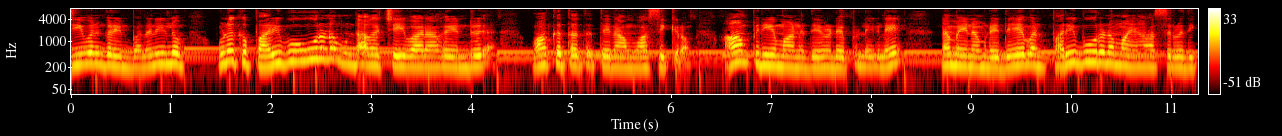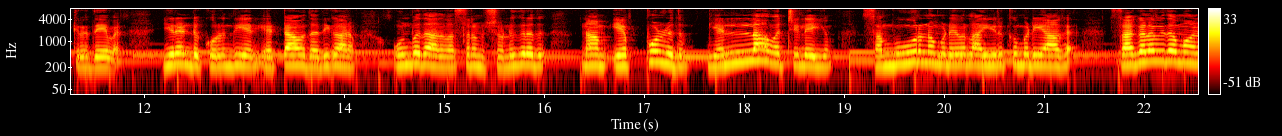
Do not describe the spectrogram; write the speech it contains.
ஜீவன்களின் பலனிலும் உனக்கு பரிபூரணம் உண்டாக செய்வாராக என்று வாக்கு தத்துவத்தை நாம் வாசிக்கிறோம். ஆம் பிரியமான தேவனுடைய பிள்ளைகளே நம்மை நம்முடைய தேவன் பரிபூரணமாய் ஆசிர்வதிக்கிற தேவன். இரண்டு குருந்தியர் எட்டாவது அதிகாரம் ஒன்பதாவது வசனம் சொல்லுகிறது நாம் எப்பொழுதும் எல்லாவற்றிலேயும் சம்பூர்ணமுடையவர்களாய் இருக்கும்படியாக சகலவிதமான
